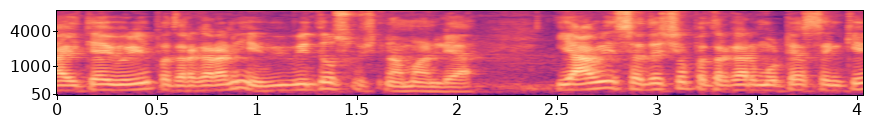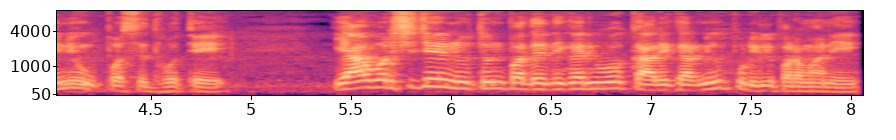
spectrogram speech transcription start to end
आयत्यावेळी पत्रकारांनी विविध सूचना मांडल्या. यावेळी सदस्य पत्रकार मोठ्या संख्येने उपस्थित होते. यावर्षीचे नूतन पदाधिकारी व कार्यकारिणी पुढीलप्रमाणे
